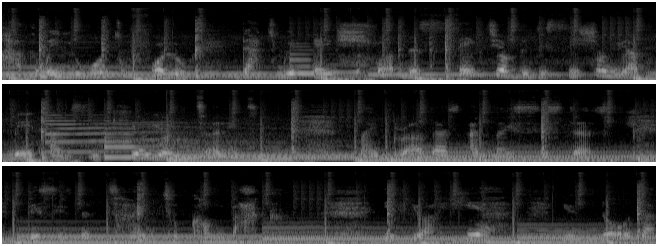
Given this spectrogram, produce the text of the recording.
pathway you want to follow that will ensure the safety of the decision you have made and secure your eternity? My brothers and my sisters, this is the time to come back. If you are here, you know that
